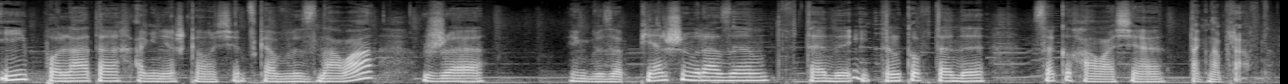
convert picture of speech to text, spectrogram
i po latach Agnieszka Osiecka wyznała, że jakby za pierwszym razem, wtedy i tylko wtedy zakochała się tak naprawdę.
